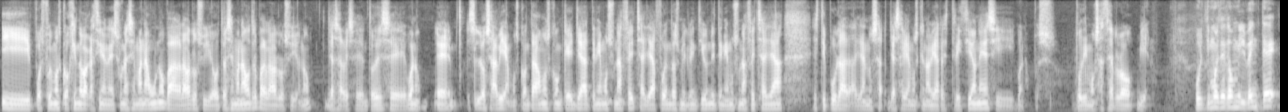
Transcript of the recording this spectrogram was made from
y pues fuimos cogiendo vacaciones, una semana uno para grabar lo suyo, otra semana otro para grabar lo suyo, ¿no? Ya sabes, eh, entonces, eh, bueno, eh, lo sabíamos, contábamos con que ya teníamos una fecha, ya fue en 2021 y teníamos una fecha ya estipulada, ya, ya sabíamos que no había restricciones y bueno, pues pudimos hacerlo bien. Últimos de 2020,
